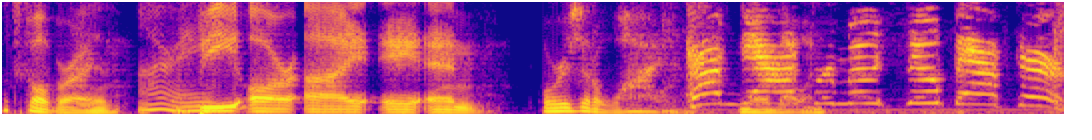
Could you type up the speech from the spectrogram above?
Let's call Brian. All right. B R I A N. Or is it a Y? Come Nailed that down for moose soup after.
